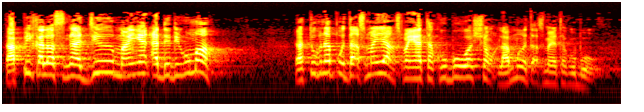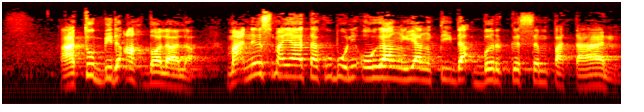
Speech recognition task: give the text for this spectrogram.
Tapi kalau sengaja mayat ada di rumah. Dah tu kenapa tak semayang? Semayang atas kubur wasyok. Lama tak semayang atas kubur. Ah tu bid'ah dalalah. Makna semaya atas kubur ni orang yang tidak berkesempatan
